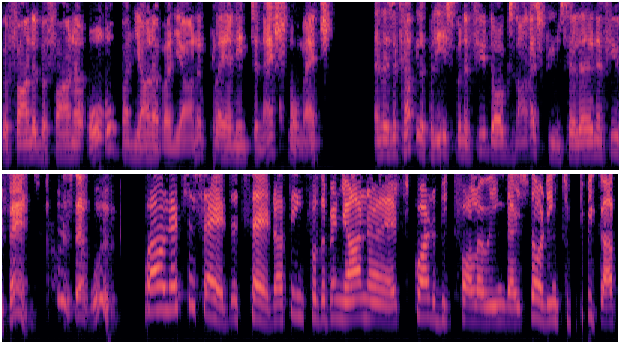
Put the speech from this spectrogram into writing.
Bafana Bafana or Banyana Banyana play an international match, and there's a couple of policemen, a few dogs, an ice cream seller, and a few fans. How does that work? Well, that's a sad. It's sad. I think for the Banyana, it's quite a big following. They're starting to pick up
